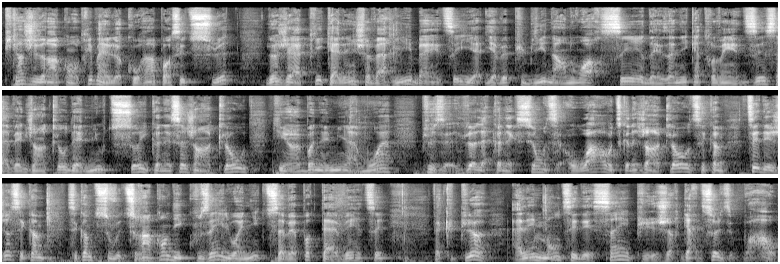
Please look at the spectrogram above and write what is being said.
Puis quand je l'ai rencontré, ben, le courant a passé tout de suite. Là, j'ai appris qu'Alain Chevalier, ben, il avait publié dans Noircir dans les années 90 avec Jean-Claude Agnew, tout ça. Il connaissait Jean-Claude, qui est un bon ami à moi. Puis là, la connexion, c'est, oh, wow, tu connais Jean-Claude? C'est comme, tu sais, déjà, c'est comme, c'est comme tu, rencontres des cousins éloignés que tu savais pas que tu avais, tu sais. Fait que, puis là, Alain me montre ses dessins, puis je regarde ça, je dis, wow,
